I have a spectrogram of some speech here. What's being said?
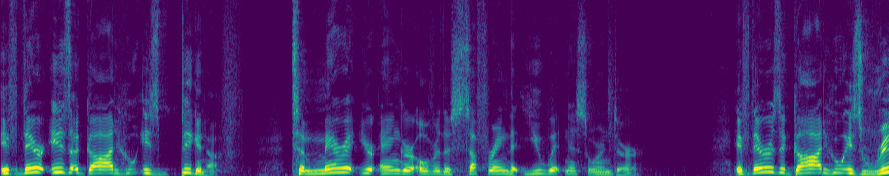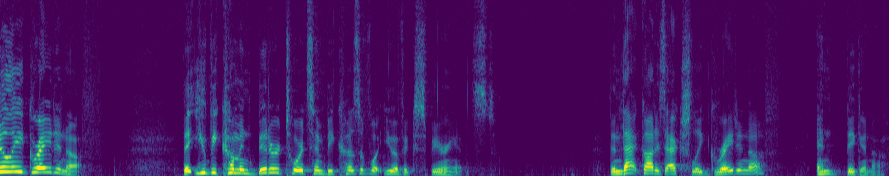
if there is a God who is big enough to merit your anger over the suffering that you witness or endure, if there is a God who is really great enough that you become embittered towards him because of what you have experienced, then that God is actually great enough and big enough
